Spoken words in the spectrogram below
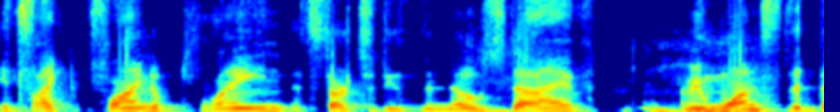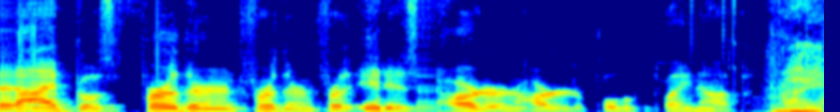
it's like flying a plane that starts to do the nosedive i mean once the dive goes further and further and further it is harder and harder to pull the plane up right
